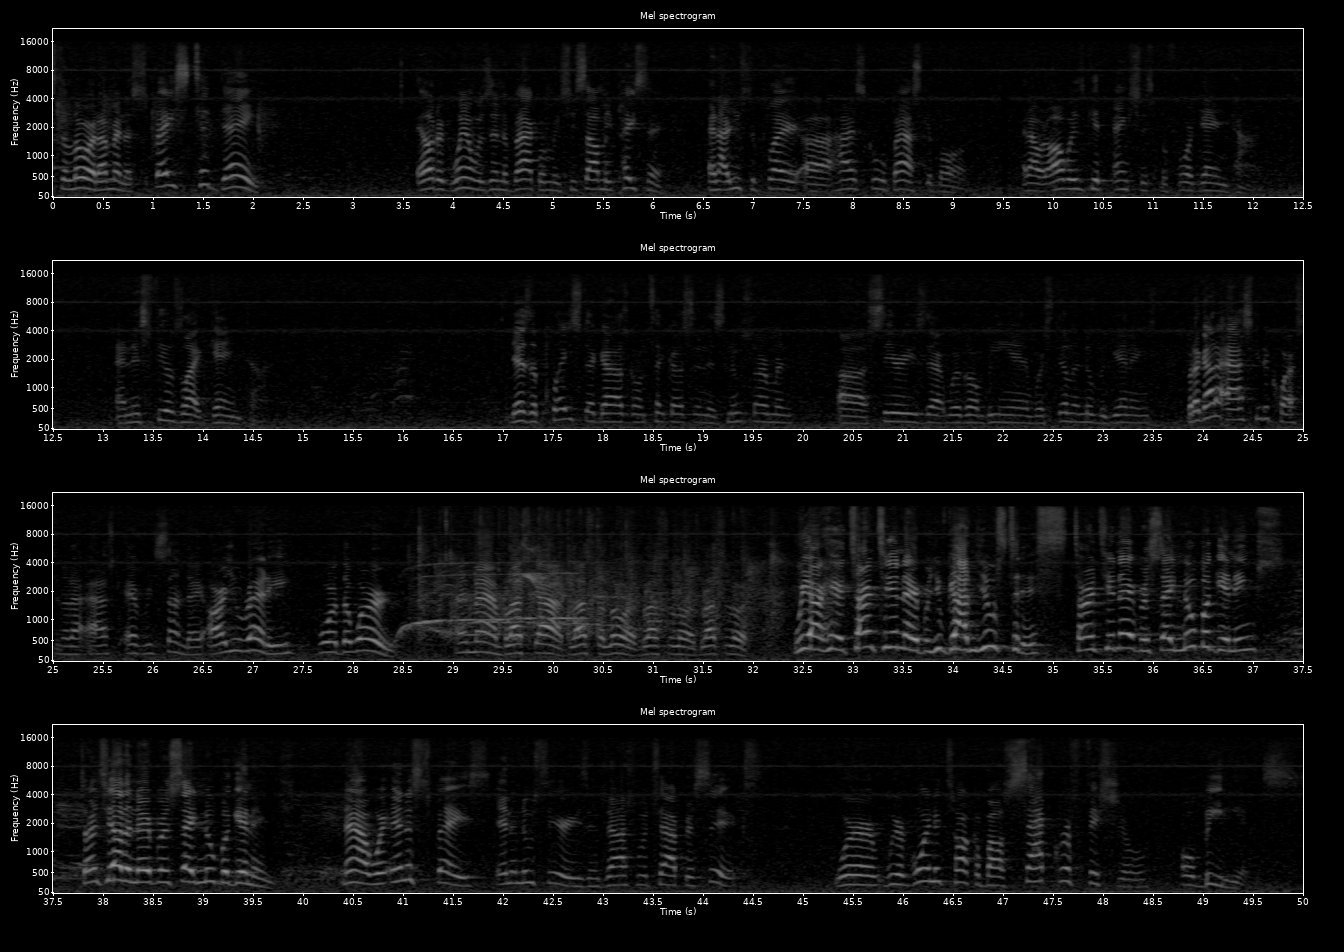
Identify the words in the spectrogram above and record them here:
Bless the Lord. I'm in a space today. Elder Gwen was in the back with me. She saw me pacing. And I used to play uh, high school basketball. And I would always get anxious before game time. And this feels like game time. There's a place that God's going to take us in this new sermon uh, series that we're going to be in. We're still in new beginnings. But I got to ask you the question that I ask every Sunday. Are you ready for the word? Amen. Bless God. Bless the Lord. Bless the Lord. Bless the Lord. We are here. Turn to your neighbor. You've gotten used to this. Turn to your neighbor and say new beginnings. Turn to the other neighbor and say new beginnings. Now, we're in a space, in a new series in Joshua chapter 6, where we're going to talk about sacrificial obedience.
